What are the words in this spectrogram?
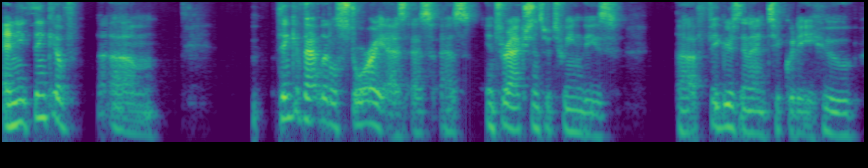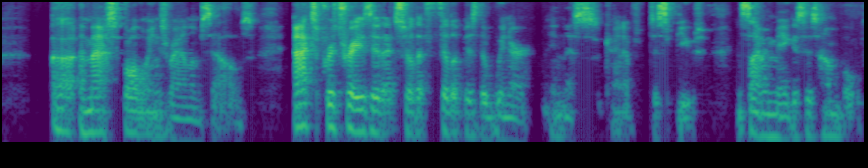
and you think of um, think of that little story as as as interactions between these uh, figures in antiquity who uh, amass followings around themselves. Acts portrays it so that Philip is the winner in this kind of dispute, and Simon Magus is humbled.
